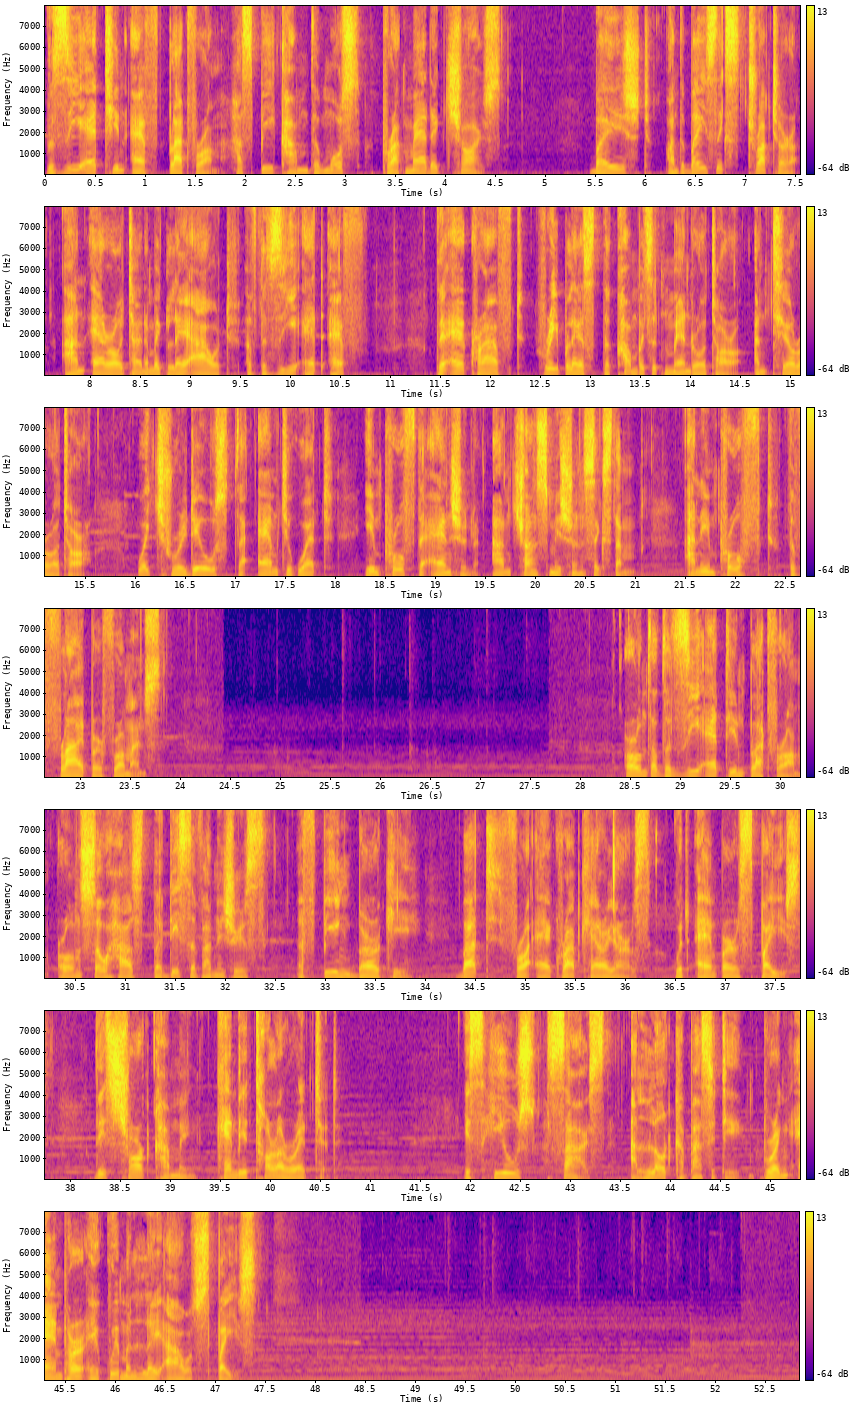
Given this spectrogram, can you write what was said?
The Z-18F platform has become the most pragmatic choice. Based on the basic structure and aerodynamic layout of the Z-8F, the aircraft replaced the composite main rotor and tail rotor, which reduced the empty weight, improved the engine and transmission system, and improved the flight performance. Although the Z-18 platform also has the disadvantages of being bulky, but for aircraft carriers with ample space, this shortcoming can be tolerated. Its huge size and load capacity bring ample equipment layout space.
